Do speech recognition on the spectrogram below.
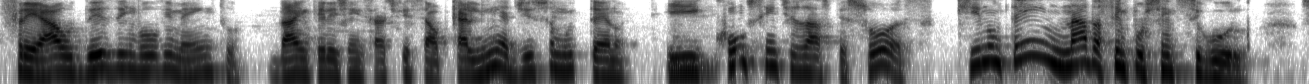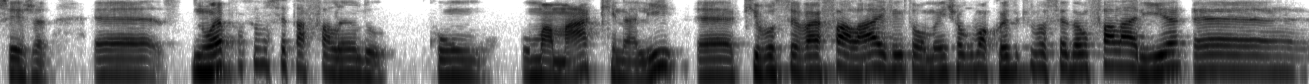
frear o desenvolvimento da inteligência artificial, porque a linha disso é muito tênue. E conscientizar as pessoas que não tem nada 100% seguro. Ou seja, é, não é porque você está falando com uma máquina ali é, que você vai falar eventualmente alguma coisa que você não falaria é,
